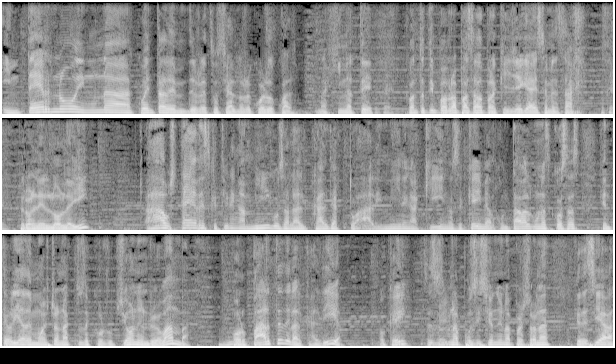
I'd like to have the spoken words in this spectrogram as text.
interno en una cuenta de, de red social, no recuerdo cuál. Imagínate cuánto tiempo habrá pasado para que llegue a ese mensaje. Pero le lo leí. Ah, ustedes que tienen amigos al alcalde actual y miren aquí, no sé qué, y me adjuntaba algunas cosas que en teoría demuestran actos de corrupción en Riobamba por parte de la alcaldía. ¿Ok? Esa es una posición de una persona que decía,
